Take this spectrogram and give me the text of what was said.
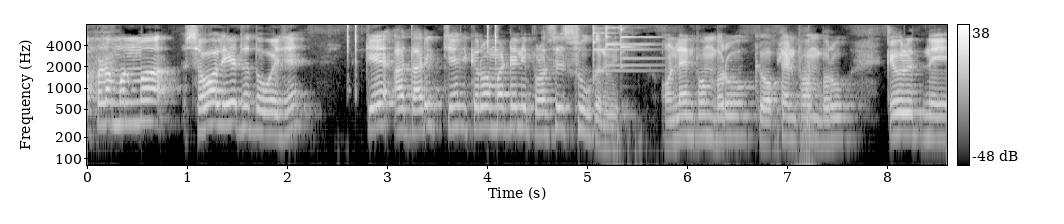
આપણા મનમાં સવાલ એ થતો હોય છે કે આ તારીખ ચેન્જ કરવા માટેની પ્રોસેસ શું કરવી? ઓનલાઈન ફોર્મ ભરવું કે ઓફલાઈન ફોર્મ ભરવું? કેવી રીતની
